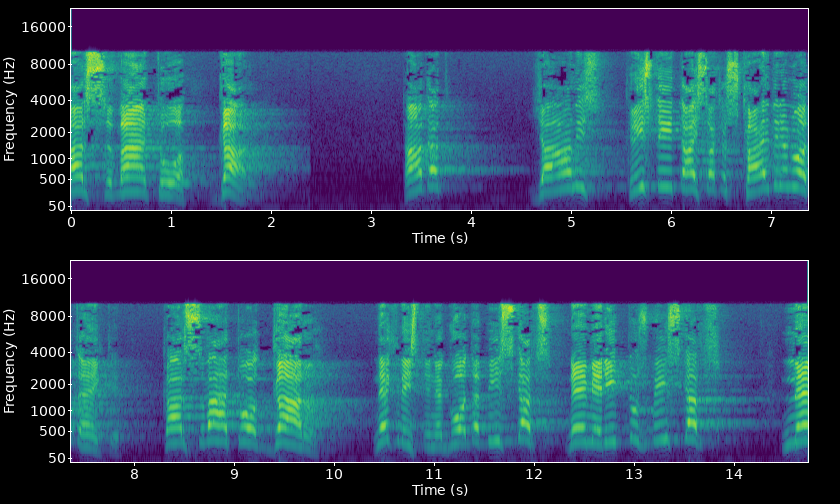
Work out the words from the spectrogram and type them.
ar svēto garu. Tātad Jānis Kristītājs saka skaidri un noteikti, ka ar svēto garu ne goda biskaps, ne emeritus biskaps, ne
